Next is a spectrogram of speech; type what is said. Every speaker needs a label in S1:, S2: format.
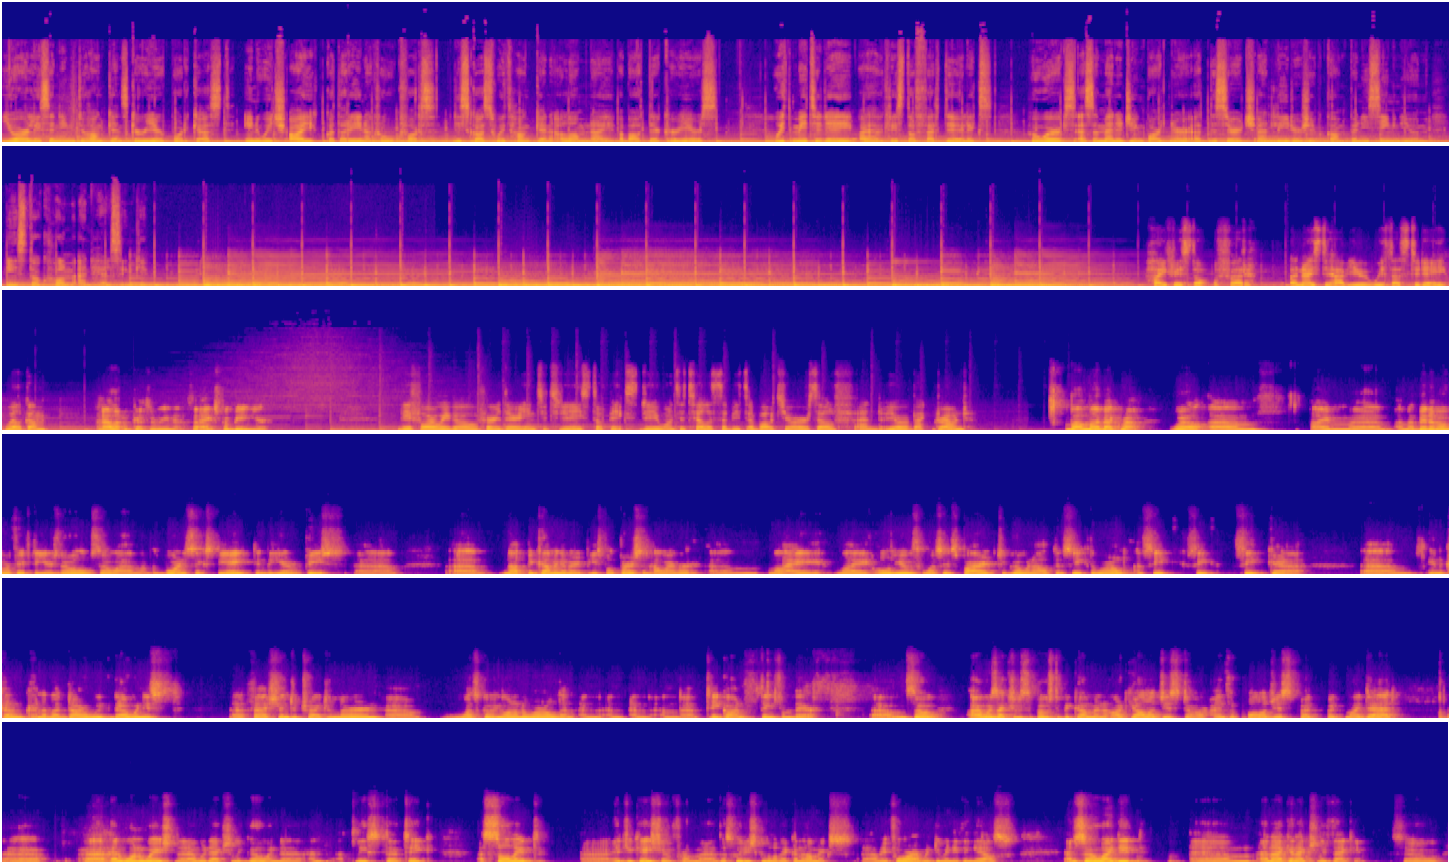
S1: You are listening to Hanken's Career Podcast, in which I, Katarina Krokfors, discuss with Hanken alumni about their careers. With me today, I have Christopher Tölix, who works as a managing partner at the search and leadership company Signium in Stockholm and Helsinki. Hi, Christopher. Uh, nice to have you with us today. Welcome.
S2: Hello, Katarina. Thanks for being here.
S1: Before we go further into today's topics, do you want to tell us a bit about yourself and your background?
S2: About my background, well, um, I'm uh, I'm a bit of over 50 years old, so um, I was born in '68 in the year of peace. Uh, uh, not becoming a very peaceful person, however, um, my my whole youth was inspired to go out and seek the world and seek seek seek uh, um, in kind of, kind of a Darwin, Darwinist fashion to try to learn uh, what's going on in the world and and and and, and uh, take on things from there. Um, so I was actually supposed to become an archaeologist or anthropologist, but but my dad uh, had one wish that I would actually go and uh, and at least uh, take a solid education from the Swedish School of Economics before I would do anything else, and so I did, um, and I can actually thank him. So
